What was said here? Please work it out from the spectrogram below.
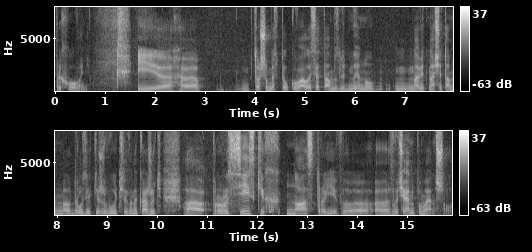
приховані. І е, то, що ми спілкувалися там з людьми, ну навіть наші там е, друзі, які живуть, вони кажуть, а про російських настроїв, е, звичайно, поменшало.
